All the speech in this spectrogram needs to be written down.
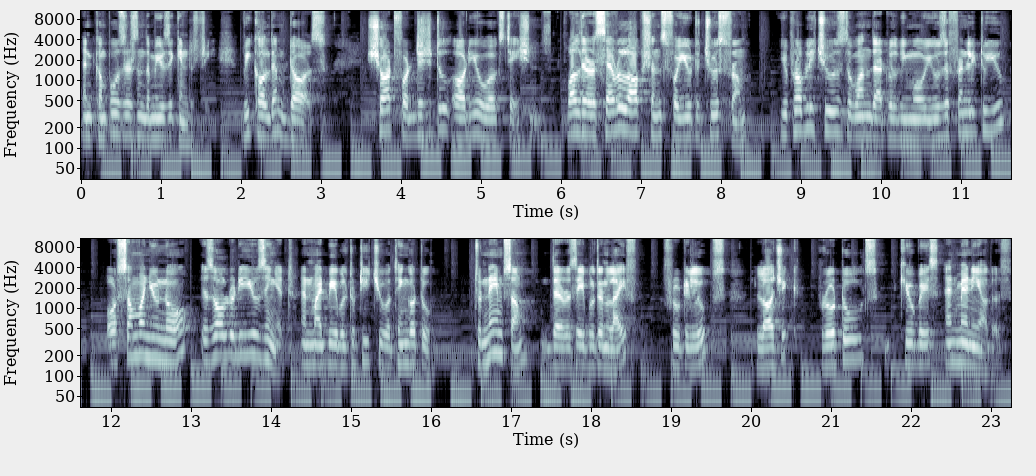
and composers in the music industry. We call them DAWs, short for Digital Audio Workstations. While there are several options for you to choose from, you probably choose the one that will be more user friendly to you, or someone you know is already using it and might be able to teach you a thing or two. To name some, there is Ableton Live, Fruity Loops, Logic, Pro Tools, Cubase, and many others.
